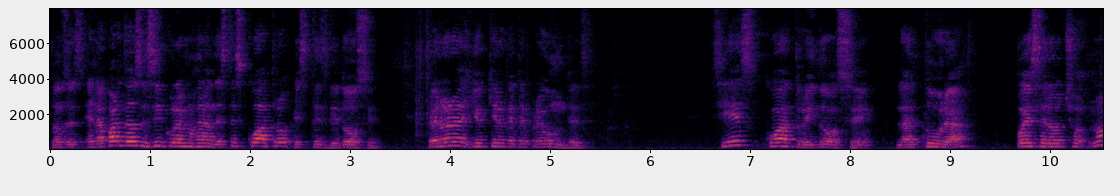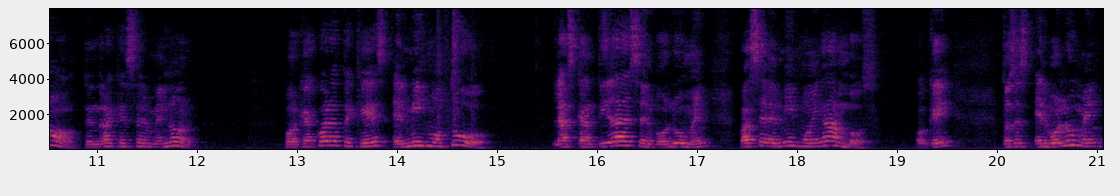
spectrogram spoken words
Entonces, en la parte 2 el círculo es más grande. Este es 4, este es de 12. Pero ahora yo quiero que te preguntes. Si es 4 y 12, la altura puede ser 8. No, tendrá que ser menor. Porque acuérdate que es el mismo tubo. Las cantidades, el volumen, va a ser el mismo en ambos. ¿Ok? Entonces, el volumen,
